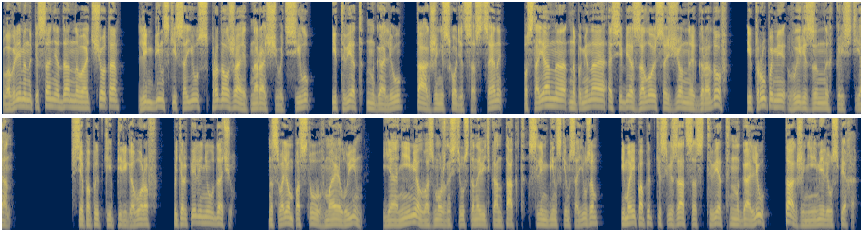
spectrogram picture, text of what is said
Во время написания данного отчета Лимбинский союз продолжает наращивать силу, и Твет Нгалю также не сходит со сцены, постоянно напоминая о себе золой сожженных городов и трупами вырезанных крестьян. Все попытки переговоров потерпели неудачу. На своем посту в Маэлуин я не имел возможности установить контакт с Лимбинским союзом, и мои попытки связаться с Твет-Нгалю также не имели успеха.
